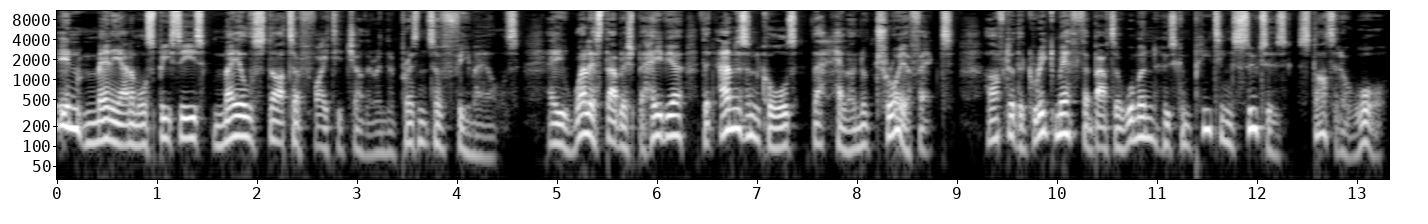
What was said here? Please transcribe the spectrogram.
In many animal species, males start to fight each other in the presence of females, a well established behaviour that Anderson calls the Helen of Troy effect, after the Greek myth about a woman whose competing suitors started a war.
